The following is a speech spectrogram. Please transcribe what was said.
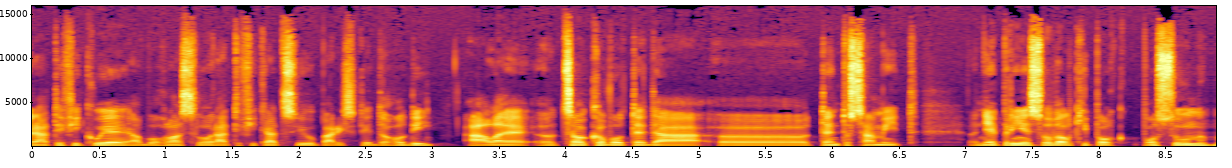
ratifikuje alebo ohlásilo ratifikáciu Parískej dohody, ale e, celkovo teda tento summit nepriniesol veľký posun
